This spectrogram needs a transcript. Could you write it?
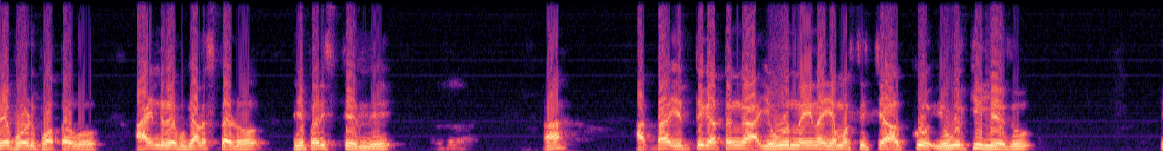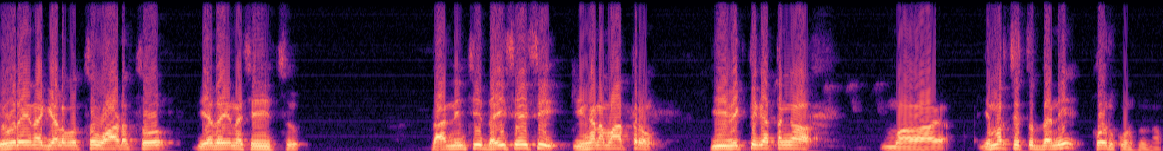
రేపు ఓడిపోతావు. ఆయన రేపు గెలుస్తాడు. నీ పరిస్థితి ఏంది? అట్ట వ్యక్తిగతంగా ఎవరినైనా విమర్శించే హక్కు ఎవరికీ లేదు. ఎవరైనా గెలవచ్చు వాడచ్చు ఏదైనా చేయొచ్చు. దాని నుంచి దయచేసి ఇంకన మాత్రం ఈ వ్యక్తిగతంగా మా కోరుకుంటున్నాం.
